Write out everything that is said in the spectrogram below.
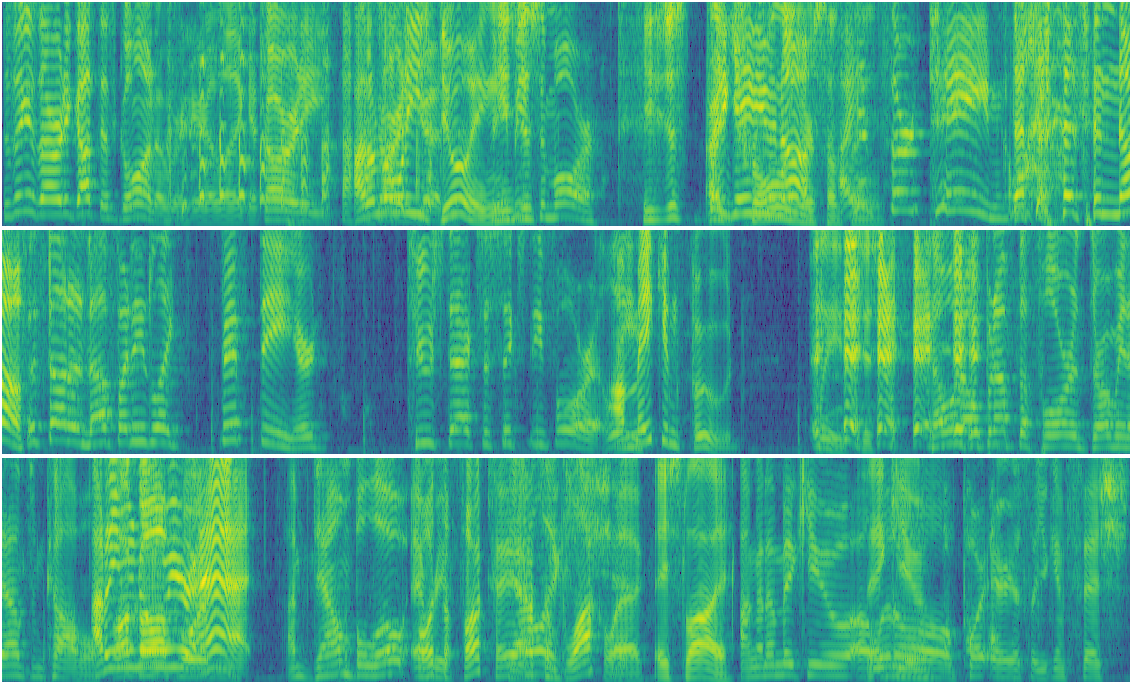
The thing is, I already got this going over here. Like it's already. I don't know what he's doing. Feed He's me just some more. he's just already like gave you trolling or enough. I have 13. Come That's that's enough. That's not enough. I need like 50 or two stacks of 64 at least. I'm making food. Please, just someone open up the floor and throw me down some cobble. I don't even know where you're at. I'm down below every. What the fuck? Hey, yeah, that's some Alex, block shit. lag. hey Sly, I'm gonna make you a Thank little port area so you can fish.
